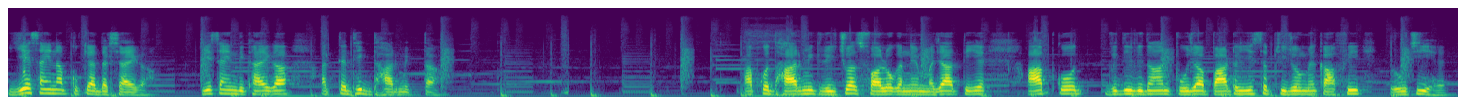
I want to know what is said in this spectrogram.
ये साइन आपको क्या दर्शाएगा? ये साइन दिखाएगा अत्यधिक धार्मिकता। आपको धार्मिक रिचुअल्स फॉलो करने में मज़ा आती है। आपको विधि विधान पूजा पाठ ये सब चीज़ों में काफ़ी रुचि है।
